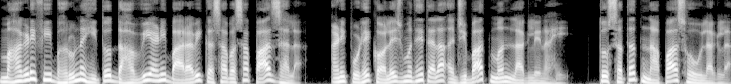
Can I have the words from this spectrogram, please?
महागडी फी भरूनही तो दहावी आणि बारावी कसाबसा पास झाला आणि पुढे कॉलेजमध्ये त्याला अजिबात मन लागले नाही. तो सतत नापास होऊ लागला.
